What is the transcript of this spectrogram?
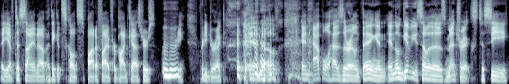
that you have to sign up. I think it's called Spotify for podcasters. Mm-hmm. Pretty, pretty direct. and um, and Apple has their own thing, and and they'll give you some of those metrics to see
